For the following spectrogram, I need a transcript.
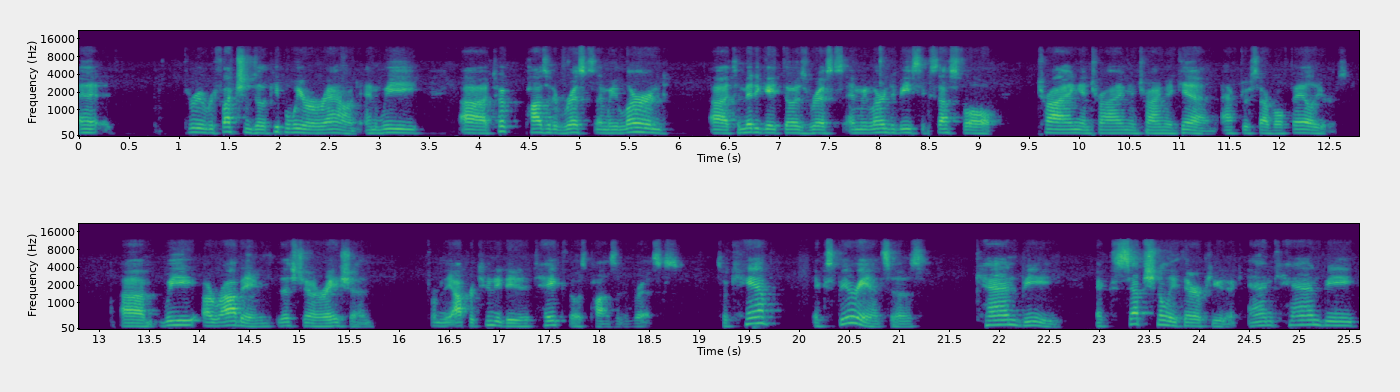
uh, through reflections of the people we were around, and we uh, took positive risks and we learned uh, to mitigate those risks, and we learned to be successful trying and trying and trying again after several failures. um, we are robbing this generation from the opportunity to take those positive risks. So camp experiences can be exceptionally therapeutic and can be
